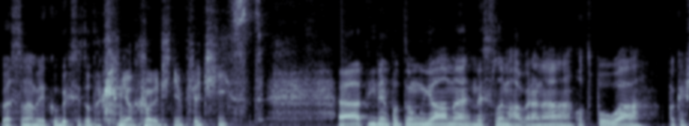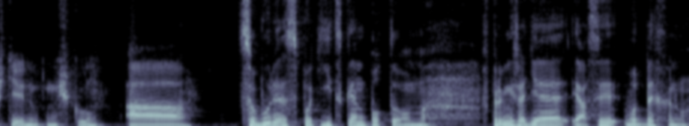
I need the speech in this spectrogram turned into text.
ve svém věku bych si to taky měl konečně přečíst. A týden potom uděláme, myslím, Havrana od Pouva, pak ještě jednu knížku. A co bude s potíckem potom? V první řadě já si oddechnu,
